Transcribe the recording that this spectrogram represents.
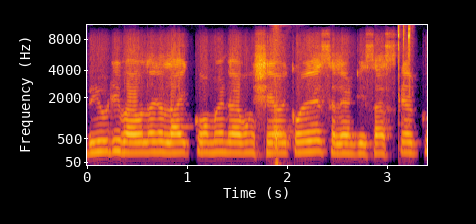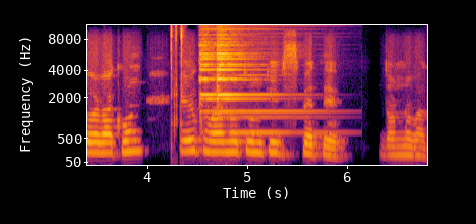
ভিডিওটি ভালো লাগে লাইক কমেন্ট এবং শেয়ার করে চ্যানেলটি সাবস্ক্রাইব করে রাখুন। এরকম নতুন টিপস পেতে। ধন্যবাদ।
